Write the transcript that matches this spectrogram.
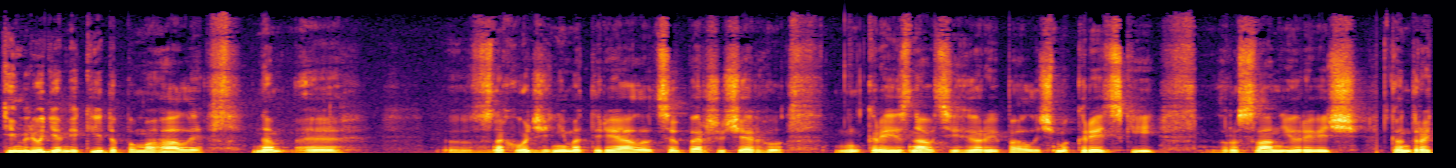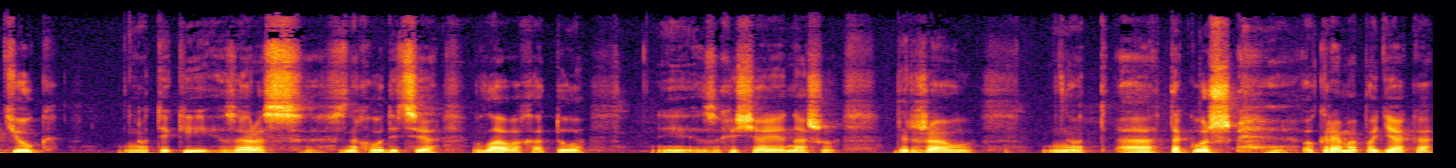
тим людям, які допомагали нам е, знаходженні матеріалу. Це в першу чергу краєзнавці Георгій Павлович Макрицький, Руслан Юрійович Кондратюк, от, який зараз знаходиться в лавах АТО і захищає нашу державу. От. А також окрема подяка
